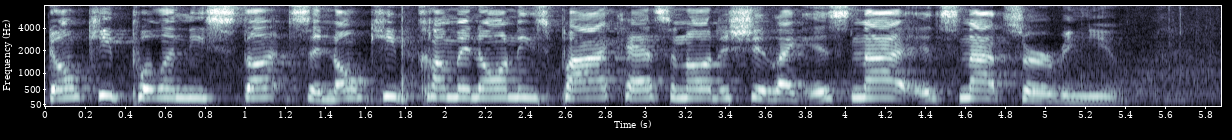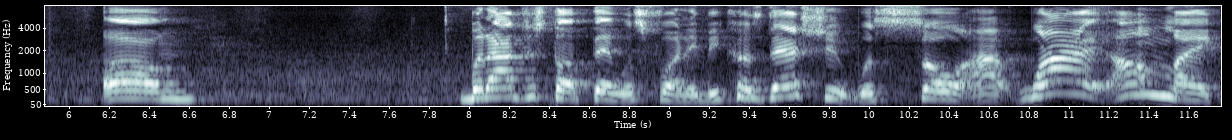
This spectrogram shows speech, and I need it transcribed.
Don't keep pulling these stunts and don't keep coming on these podcasts and all this shit. Like it's not it's not serving you. Um but I just thought that was funny because that shit was so I, why I'm like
